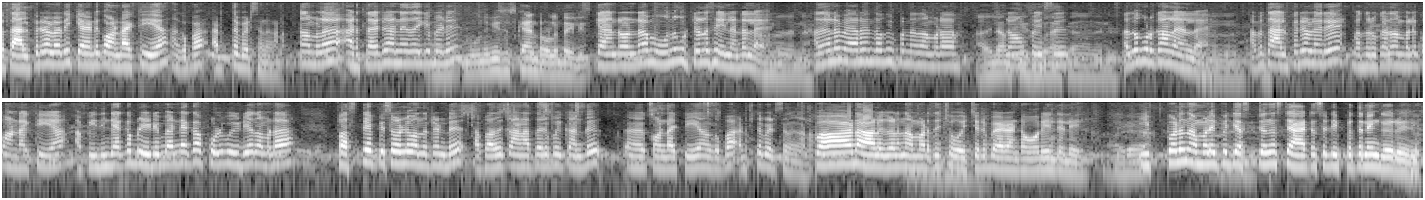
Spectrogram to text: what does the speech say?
അപ്പോൾ താല്പര്യമുള്ളവർ ഇക്കാനായിട്ട് കോൺടാക്ട് ചെയ്യുക. നമുക്കിപ്പോൾ അടുത്ത പേഴ്സൺ കാണാം. നമ്മൾ അടുത്തായിട്ട് കാണുന്നതൊക്കെ ബെഡ് മൂന്ന് പീസ് സ്കാൻ റോൾ ഉണ്ട് മൂന്ന് കുട്ടികൾ സെയിലുണ്ടല്ലേ അതന്നെ. അതുപോലെ വേറെ എന്തൊക്കെ ഇപ്പം നമ്മുടെ ലോങ് ഫേസ് അതൊക്കെ കൊടുക്കാനുള്ളതല്ലേ? അപ്പോൾ താല്പര്യമുള്ളവർ ബദ്രൂക്കാരെ നമ്മൾ കോൺടാക്ട് ചെയ്യുക. അപ്പോൾ ഇതിന്റെയൊക്കെ ബ്രീഡിംഗ് ബാൻഡിന്റെ ഒക്കെ ഫുൾ വീഡിയോ നമ്മുടെ ഫസ്റ്റ് എപ്പിസോഡിൽ വന്നിട്ടുണ്ട്. അപ്പോൾ അത് കാണാത്തവർ പോയി കണ്ട് കോൺടാക്ട് ചെയ്യുക നമുക്കിപ്പോൾ അടുത്ത പേഴ്സൺ കാണാം. ഒരുപാട് ആളുകൾ നമ്മുടെ അടുത്ത് ചോദിച്ചൊരു ബേഡാണ് ഓറിയന്റലേ ഇപ്പോഴും നമ്മളിപ്പോൾ ജസ്റ്റ് ഒന്ന് സ്റ്റാറ്റസ് ഇട്ട് ഇപ്പം തന്നെ കയറി വരും.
